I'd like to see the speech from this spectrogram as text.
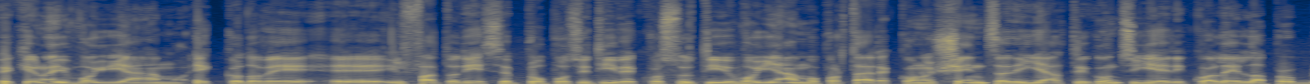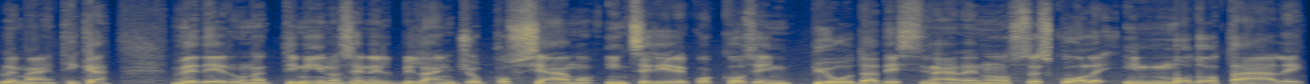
Perché noi vogliamo, ecco dove eh, il fatto di essere propositivi e costruttivi, vogliamo portare a conoscenza degli altri consiglieri qual è la problematica, vedere un attimino se nel bilancio possiamo inserire qualcosa in più da destinare alle nostre scuole in modo tale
